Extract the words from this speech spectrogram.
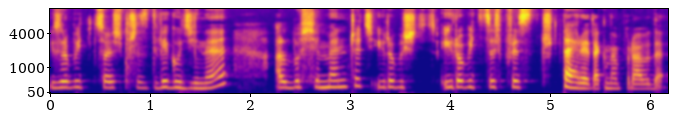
i zrobić coś przez dwie godziny, albo się męczyć i robić, i robić coś przez cztery tak naprawdę,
